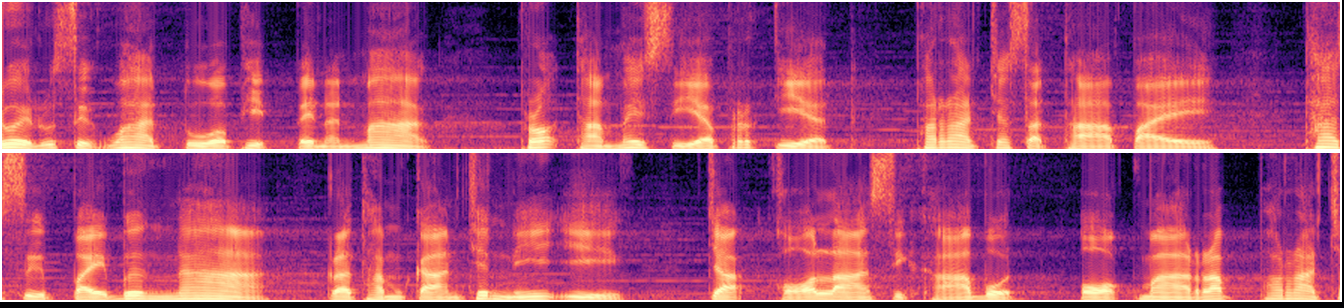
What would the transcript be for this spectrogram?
ด้วยรู้สึกว่าตัวผิดเป็นอันมาก เพราะทำให้เสียพระเกียรติ พระราชศรัทธาไป ถ้าสืบไปเบื้องหน้ากระทำการเช่นนี้อีก จะขอลาสิกขาบทออกมารับพระราช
